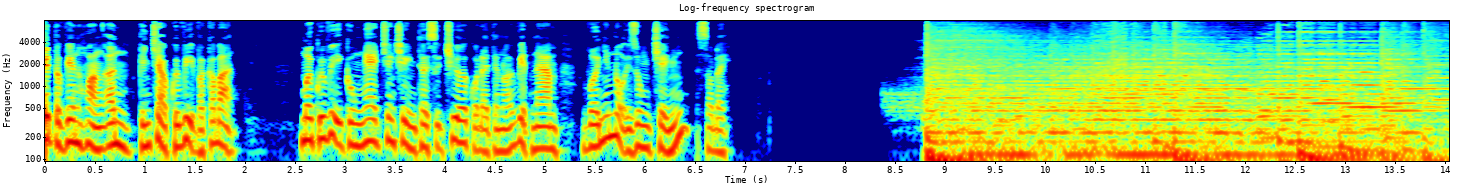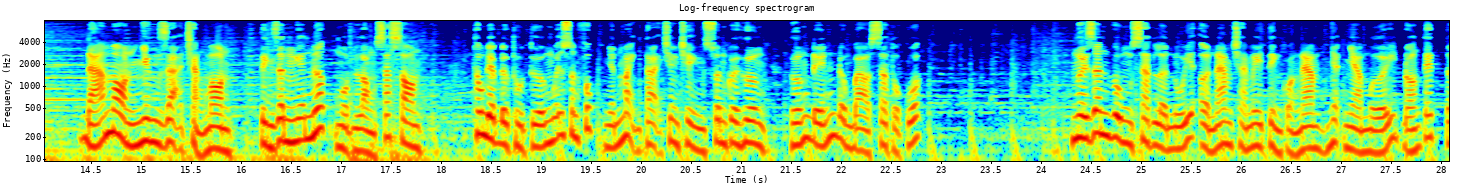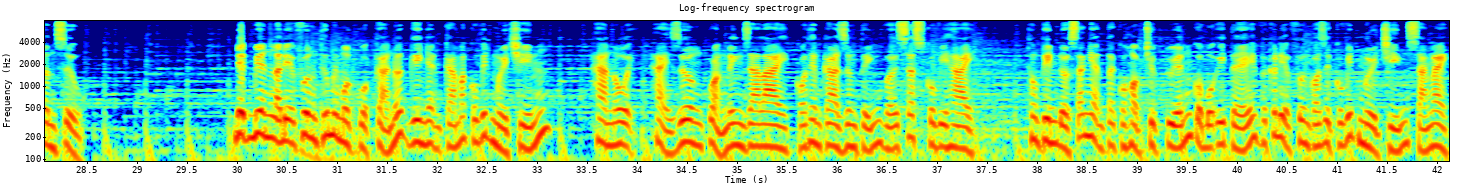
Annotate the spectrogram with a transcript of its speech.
Biên tập viên Hoàng Ân kính chào quý vị và các bạn. Mời quý vị cùng nghe chương trình Thời sự trưa của Đài Tiếng Nói Việt Nam với những nội dung chính sau đây. Đá mòn nhưng dạ chẳng mòn, tình dân nghĩa nước một lòng sát son. Thông điệp được Thủ tướng Nguyễn Xuân Phúc nhấn mạnh tại chương trình Xuân quê hương hướng đến đồng bào xa Tổ quốc. Người dân vùng sạt lở núi ở Nam Trà My, tỉnh Quảng Nam nhận nhà mới đón Tết Tân Sửu. Điện Biên là địa phương thứ 11 của cả nước ghi nhận ca mắc COVID-19. Hà Nội, Hải Dương, Quảng Ninh, Gia Lai có thêm ca dương tính với SARS-CoV-2. Thông tin được xác nhận tại cuộc họp trực tuyến của Bộ Y tế với các địa phương có dịch COVID-19 sáng nay.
